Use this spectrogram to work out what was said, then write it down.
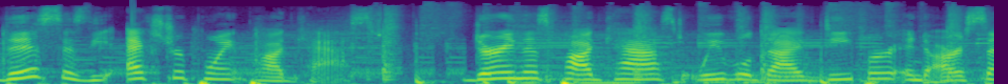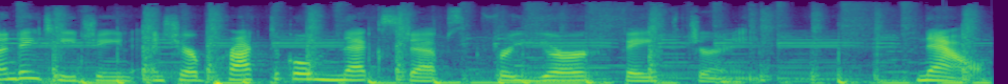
This is the Extra Point Podcast. During this podcast, we will dive deeper into our Sunday teaching and share practical next steps for your faith journey. Now,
